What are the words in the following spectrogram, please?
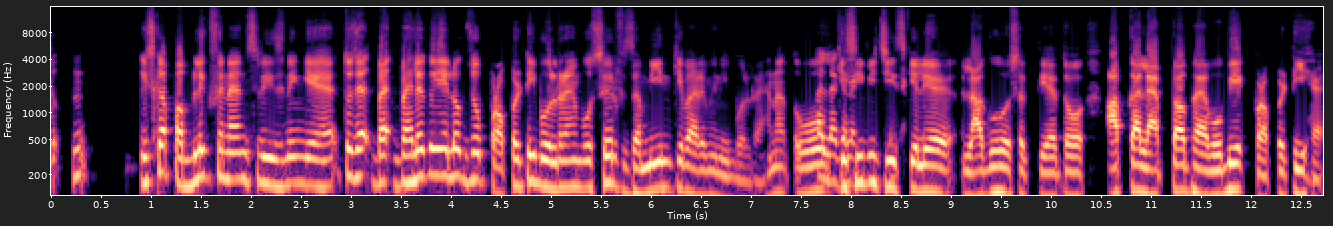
तो, इसका पब्लिक फाइनेंस रीजनिंग ये है तो पहले तो ये लोग जो प्रॉपर्टी बोल रहे हैं वो सिर्फ़ ज़मीन के बारे में नहीं बोल रहे हैं ना तो वो अलग किसी अलग भी चीज़ के लिए लागू हो सकती है तो आपका लैपटॉप है वो भी एक प्रॉपर्टी है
